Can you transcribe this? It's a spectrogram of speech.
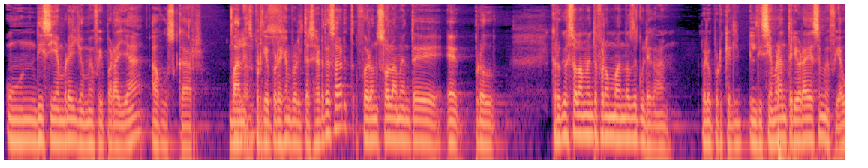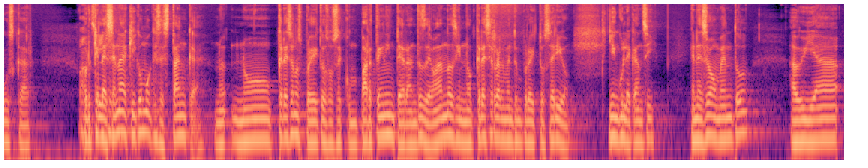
un diciembre yo me fui para allá a buscar bandas. Porque, por ejemplo, el tercer Desert fueron solamente, eh, creo que solamente fueron bandas de Culiacán. Pero porque el, el diciembre anterior a ese me fui a buscar. Ah, Porque la escena de aquí como que se estanca. No, no crecen los proyectos o se comparten integrantes de bandas y no crece realmente un proyecto serio. Y en Culiacán sí. En ese momento había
